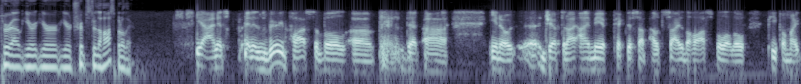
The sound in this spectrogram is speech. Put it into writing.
throughout your your your trips through the hospital there. Yeah, and it's and it's very possible uh, that uh, you know, uh, Jeff, that I, I may have picked this up outside of the hospital, although people might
